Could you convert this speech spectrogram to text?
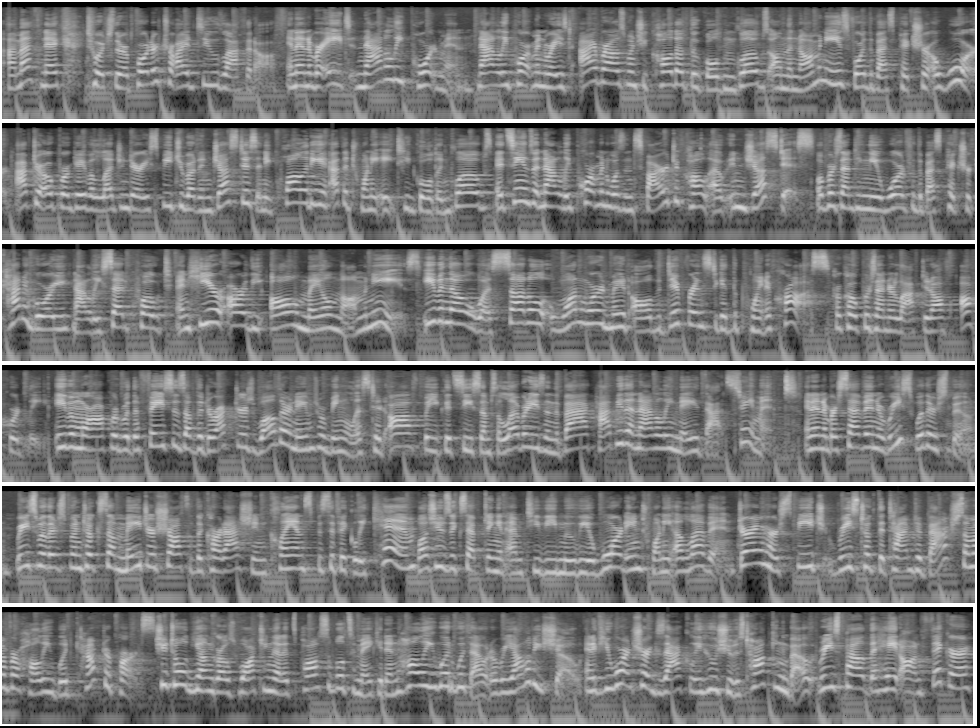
I'm ethnic, to which the reporter tried to laugh it off. And at number 8, Natalie Portman. Natalie Portman raised eyebrows when she called out the Golden Globes on the nominees for the Best Picture award. After Oprah gave a legendary speech about injustice and equality at the 2018 Golden Globes, it seems that Natalie Portman was inspired to call out injustice. While presenting the award for the Best Picture category, Natalie said, quote, and here are the all-male nominees. Even though it was subtle, one word made all the difference to get the point across. Her co-presenter laughed it off awkwardly. Even more awkward were the faces of the directors while their names were being listed off, but you could see some celebrities in the back happy that Natalie made that statement. And at number 7, Reese Witherspoon. Reese Witherspoon took some major shots at the Kardashian clan, specifically Kim, while she was accepting an MTV Movie Award in 2011. During her speech, Reese took the time to bash some of her Hollywood counterparts. She told young girls watching that it's possible to make it in Hollywood without a reality show, and if you weren't sure exactly who she was talking about, Reese piled the hate on thicker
